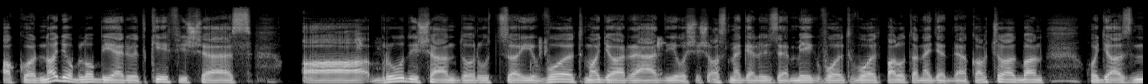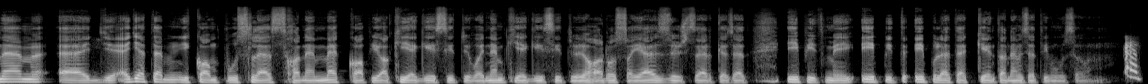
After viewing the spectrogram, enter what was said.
akkor nagyobb lobbyerőt képviselsz a Bródi Sándor utcai volt magyar rádiós, és azt megelőzően még volt, volt Palota negyeddel kapcsolatban, hogy az nem egy egyetemi kampusz lesz, hanem megkapja a kiegészítő, vagy nem kiegészítő, ha rossz a jelzős szerkezet, építmény, épít, épületekként a Nemzeti Múzeum. Hát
